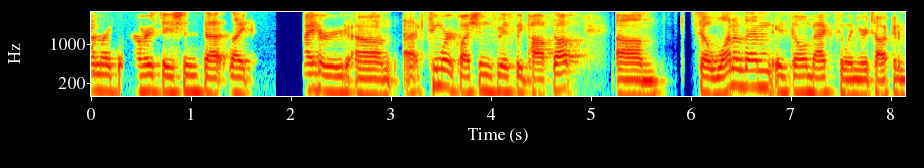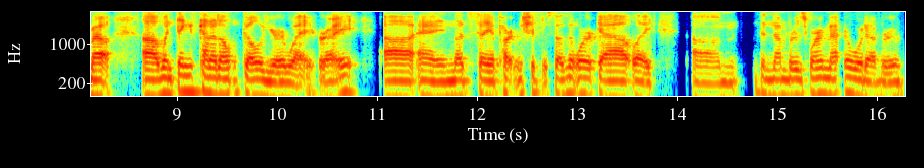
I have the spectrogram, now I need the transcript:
on like the conversations that like I heard, um, uh, two more questions basically popped up. Um, so one of them is going back to when you're talking about uh, when things kind of don't go your way, right? Uh, and let's say a partnership just doesn't work out, like um, the numbers weren't met or whatever.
